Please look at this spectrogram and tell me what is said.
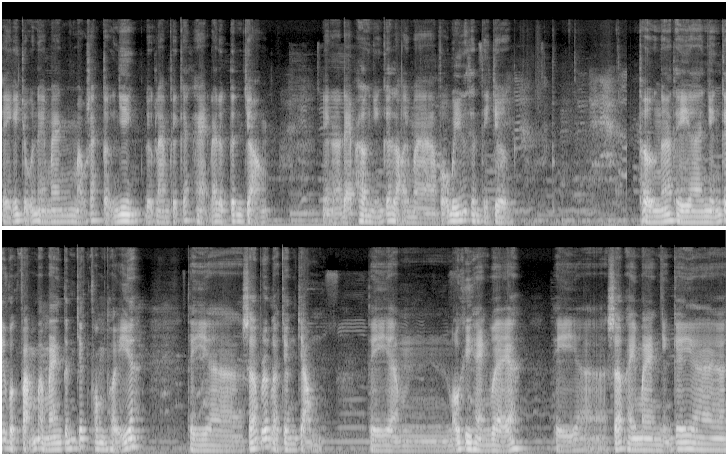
Thì cái chuỗi này mang màu sắc tự nhiên được làm từ các hạt đã được tinh chọn. À, đẹp hơn những cái loại mà phổ biến trên thị trường. Thường thì à, những cái vật phẩm mà mang tính chất phong thủy thì à, shop rất là trân trọng. Thì à, mỗi khi hàng về thì à, shop hay mang những cái à,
